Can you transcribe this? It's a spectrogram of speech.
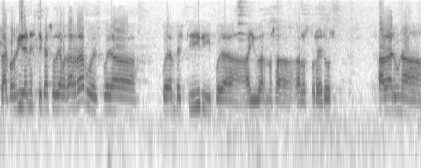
la corrida en este caso de Algarra pues pueda, pueda investir y pueda ayudarnos a, a los toreros a dar una,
